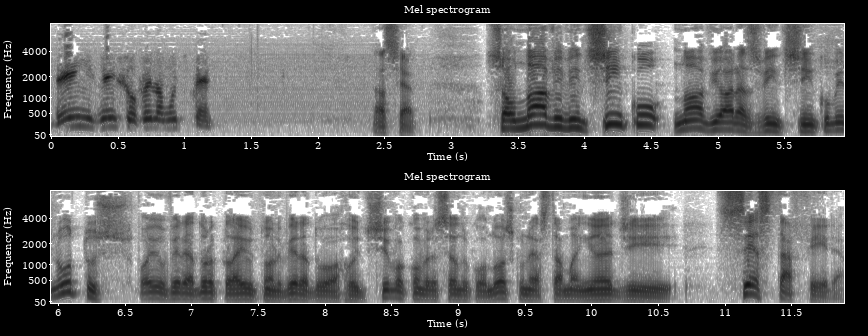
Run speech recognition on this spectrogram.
Vem, vem sofrendo há muito tempo. Tá certo. São 9h25, 9 horas 25 minutos. Foi o vereador Clailton Oliveira do Arroio de Silva conversando conosco nesta manhã de sexta-feira.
